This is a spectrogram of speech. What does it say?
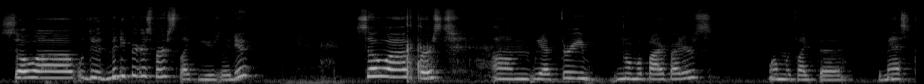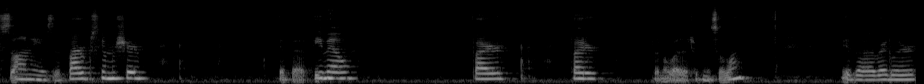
So uh, we'll do the minifigures first, like we usually do. So uh, first, um, we have three normal firefighters. One with like the the masks on. He has a fire extinguisher. We have a female firefighter. Don't know why that took me so long. We have a regular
